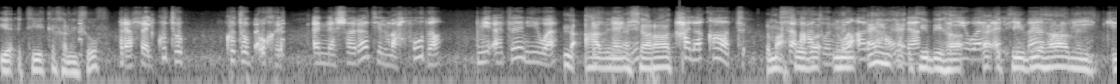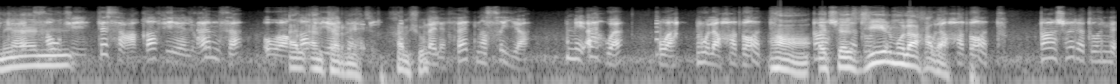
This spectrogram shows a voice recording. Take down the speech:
يأتيك خلينا نشوف. رفع الكتب كتب أخرى. النشرات المحفوظة 200 و لا هذه النشرات حلقات محفوظة. من أين أتي بها؟ أتي بها من من ال- تسعة قافية الهمزة وقافية الإنترنت. خلينا نشوف. ملفات نصية. مئة و وملاحظات. ها التسجيل ملاحظات. ملاحظات. عشرة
